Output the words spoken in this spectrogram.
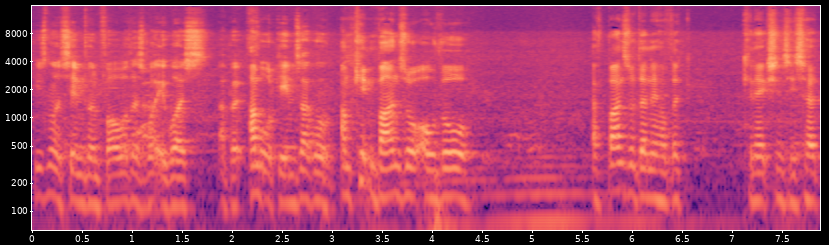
He's not the same going forward as what he was about I'm- 4 games ago. I'm keeping Banzo, although if Banzo didn't have the connections he's had,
